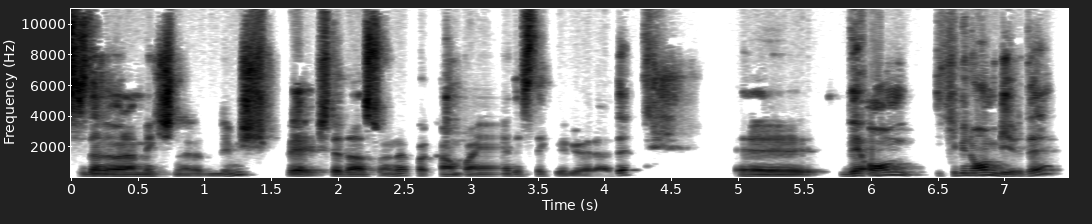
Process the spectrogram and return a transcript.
sizden öğrenmek için aradım demiş ve işte daha sonra kampanyaya destek veriyor herhalde. Ee, ve 10, 2011'de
